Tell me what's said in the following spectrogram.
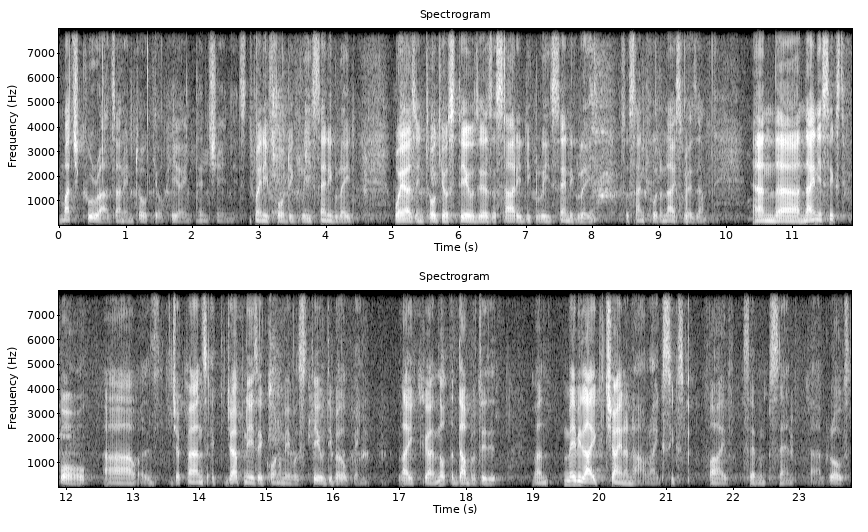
much cooler than in Tokyo here in Tianjin. It's 24 degrees centigrade, whereas in Tokyo still there's a 30 degrees centigrade. So thanks for the nice weather. And 1964, uh, Japan's Japanese economy was still developing, like uh, not a double digit, but maybe like China now, like six, five, seven percent uh, growth.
